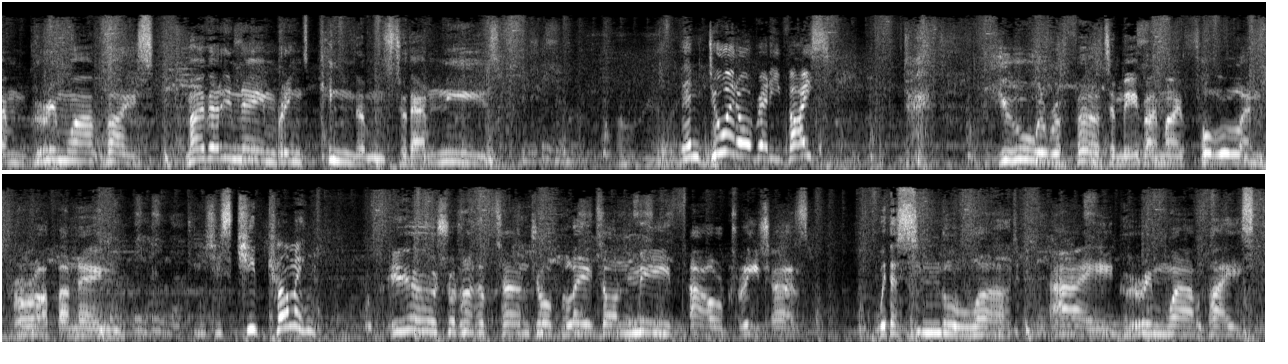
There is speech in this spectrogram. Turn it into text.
am Grimoire Weiss. My very name brings kingdoms to their knees. Oh, really? Then do it already, Weiss! You will refer to me by my full and proper name. They just keep coming! You should not have turned your blades on me, foul creatures. With a single word, I, Grimoire can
